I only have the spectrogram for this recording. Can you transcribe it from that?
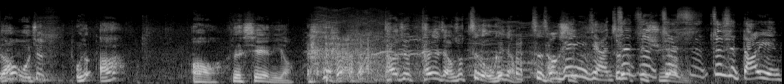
然后我就我说啊，哦，那谢谢你哦。他就他就讲说这个，我跟你讲，这场我跟你讲，这这这是这是导演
